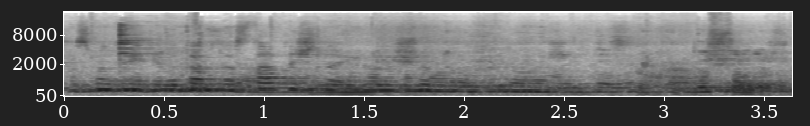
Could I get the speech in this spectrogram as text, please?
Посмотрите, вот так достаточно или еще трохи доложить? Достаточно.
